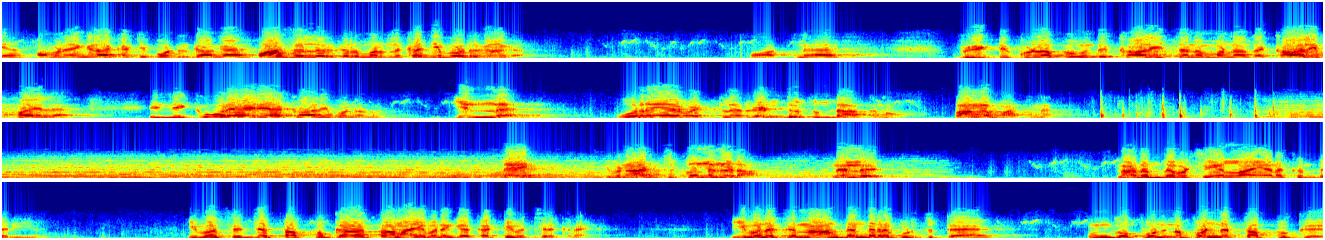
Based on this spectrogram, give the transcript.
ஐயா. அவனை எங்கடா கட்டி போட்டிருக்காங்க? வாசல்ல இருக்கிற மரத்துல கட்டி போட்டுருக்காங்க. பார்ட்னர் வீட்டுக்குள்ள புகுந்து காலித்தனம் பண்ண அந்த காலி பயல இன்னைக்கு ஒரேடியா காலி பண்ணணும். இல்ல ஒரே வெட்டுல ரெண்டு துண்டாக்கணும். வாங்க பாட்டின இவன் அடிச்சு கொல்லுங்கடா. நெல்லு. நடந்த விஷயம் எல்லாம் எனக்கும் தெரியும். இவன் செஞ்ச தப்புக்காகத்தான் நான் இவன் இங்க கட்டி வச்சிருக்கிறேன். இவனுக்கு நான் தண்டனை கொடுத்துட்டேன். உங்க பொண்ணு பண்ண தப்புக்கு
